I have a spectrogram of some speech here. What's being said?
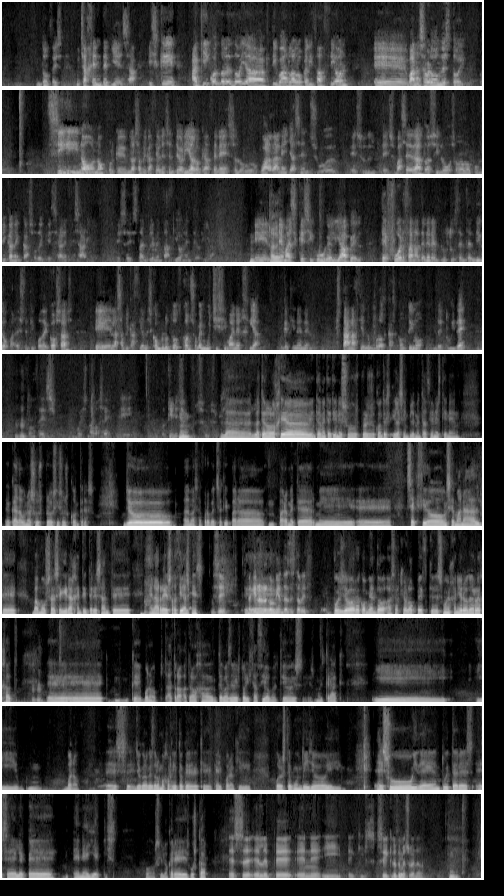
Entonces, mucha gente piensa, es que aquí cuando les doy a activar la localización, eh, van a saber dónde estoy. Sí no, ¿no? Porque las aplicaciones en teoría lo que hacen es lo guardan ellas en su, en su, en su base de datos y luego solo lo publican en caso de que sea necesario. Esa es la implementación en teoría. El A ver. tema es que si Google y Apple te fuerzan a tener el Bluetooth encendido para este tipo de cosas, eh, las aplicaciones con Bluetooth consumen muchísima energía, porque tienen el están haciendo un broadcast continuo de tu ID. Entonces, pues no lo sé. eh, tiene Mm. La, la tecnología, evidentemente, tiene sus pros y sus contras y las implementaciones tienen eh, cada una sus pros y sus contras. Yo, además, aprovecho aquí para, para meter mi eh, sección semanal de vamos a seguir a gente interesante en las redes sociales. Sí. ¿A quién nos Eh, recomiendas esta vez? Pues yo recomiendo a Sergio López, que es un ingeniero de Red Hat, Eh, que bueno, ha, tra- ha trabajado en temas de virtualización, el tío es, es muy crack y, y, mm, bueno, es, yo creo que es de lo mejorcito que, que- que hay por aquí, por este mundillo y eh, su ID en Twitter es SLPNIX, por si lo queréis buscar. S-L-P-N-I-X. Sí, creo que Sí. me suena. Mm.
